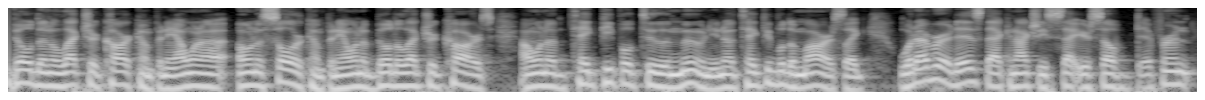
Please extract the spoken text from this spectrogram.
build an electric car company. I want to own a solar company. I want to build electric cars. I want to take people to the moon you know take people to mars. Like whatever it is that can actually set yourself different different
